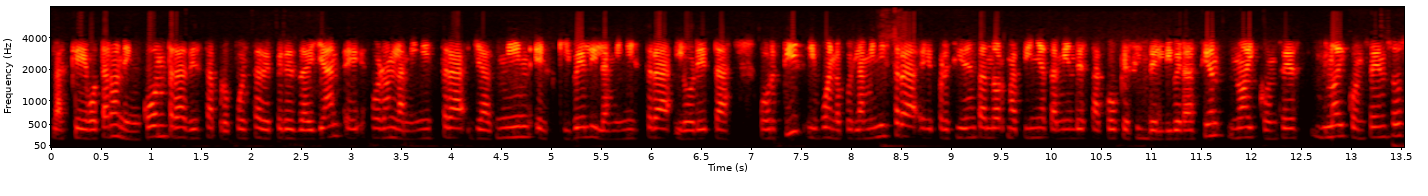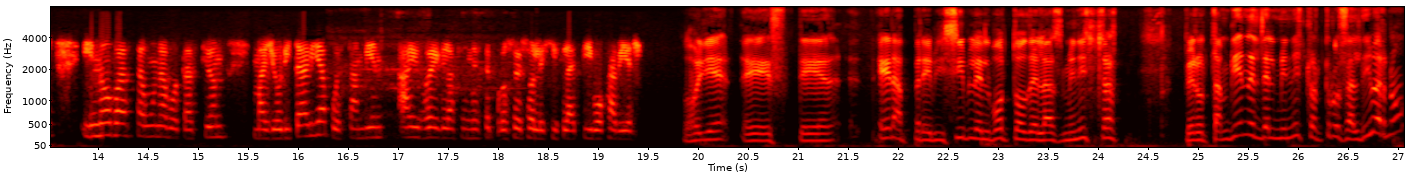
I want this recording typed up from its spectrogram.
Las que votaron en contra de esta propuesta de Pérez Dayán eh, fueron la ministra Yasmín Esquivel y la ministra Loreta Ortiz. Y bueno, pues la ministra eh, presidenta Norma Piña también destacó que sin deliberación no hay, no hay consensos y no basta una votación mayoritaria, pues también hay reglas en este proceso legislativo, Javier. Oye, este era previsible el voto de las ministras, pero también el del ministro Arturo Saldívar, ¿no?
